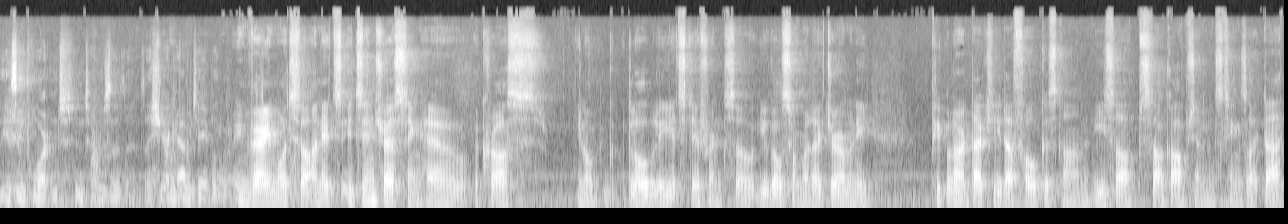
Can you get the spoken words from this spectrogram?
is important in terms of the, the share cap table? Very much so, and it's it's interesting how across you know globally it's different. So you go somewhere like Germany, people aren't actually that focused on ESOP, stock options, things like that.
